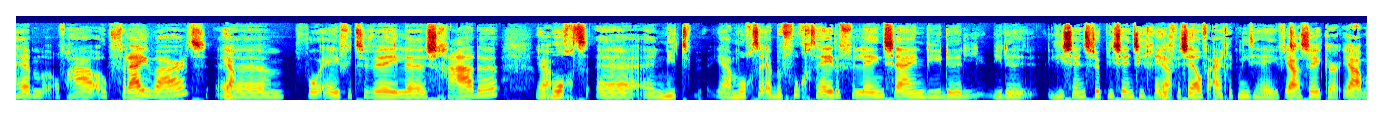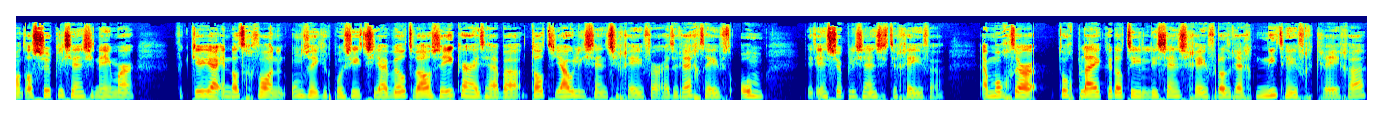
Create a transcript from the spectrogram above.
hem of haar ook vrijwaart ja. uh, voor eventuele schade. Ja. Mocht, uh, niet, ja, mochten er bevoegdheden verleend zijn die de, die de licentie, sublicentiegever ja. zelf eigenlijk niet heeft. Ja, zeker. Ja, want als sublicentienemer verkeer jij in dat geval in een onzekere positie. Jij wilt wel zekerheid hebben dat jouw licentiegever het recht heeft om dit in sublicentie te geven. En mocht er toch blijken dat die licentiegever dat recht niet heeft gekregen,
